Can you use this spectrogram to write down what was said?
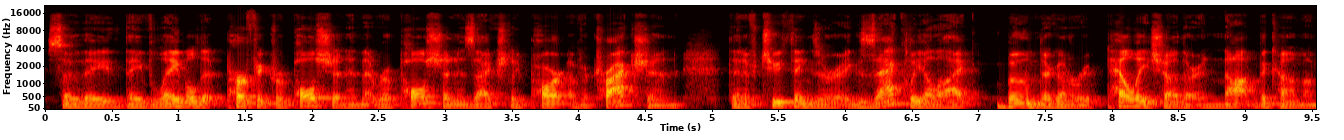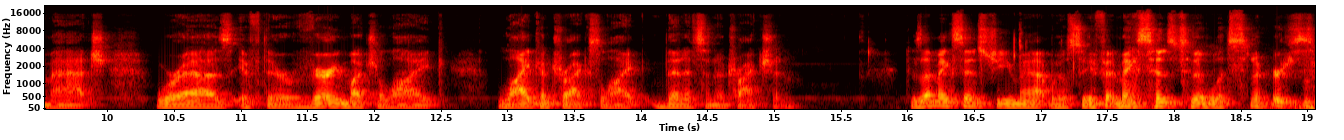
So they they've labeled it perfect repulsion, and that repulsion is actually part of attraction. That if two things are exactly alike, boom, they're going to repel each other and not become a match. Whereas if they're very much alike, like attracts like, then it's an attraction. Does that make sense to you, Matt? We'll see if it makes sense to the listeners.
